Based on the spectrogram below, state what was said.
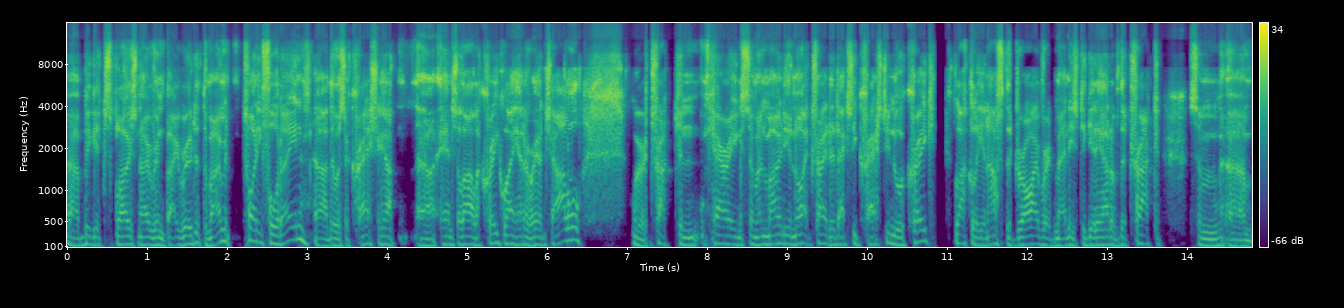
uh, big explosion over in Beirut at the moment. 2014, uh, there was a crash out uh, Angellala Creekway out around Charleville, where a truck can, carrying some ammonia nitrate had actually crashed into a creek. Luckily enough, the driver had managed to get out of the truck. Some um,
